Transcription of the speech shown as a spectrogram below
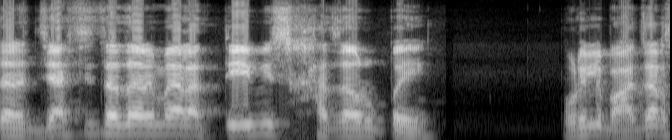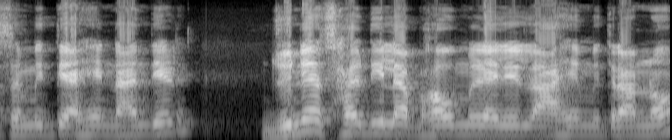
तर जास्तीचा दर मिळाला तेवीस हजार रुपये. पुढील बाजार समिती आहे नांदेड. जुन्याच हळदीला भाव मिळालेला आहे मित्रांनो.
